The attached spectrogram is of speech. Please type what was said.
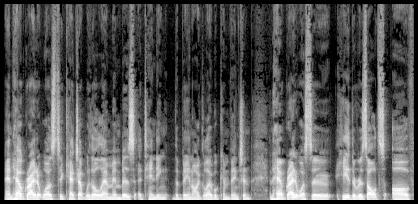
And how great it was to catch up with all our members attending the BNI Global Convention, and how great it was to hear the results of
